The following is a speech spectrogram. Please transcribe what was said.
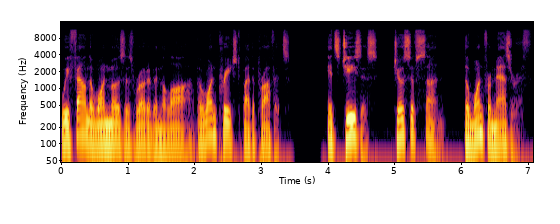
We found the one Moses wrote of in the law, the one preached by the prophets. It's Jesus, Joseph's son, the one from Nazareth.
